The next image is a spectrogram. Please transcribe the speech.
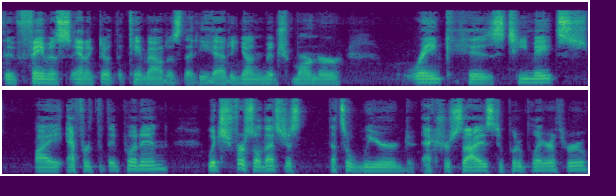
the famous anecdote that came out is that he had a young Mitch Marner rank his teammates by effort that they put in, which, first of all, that's just that's a weird exercise to put a player through.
